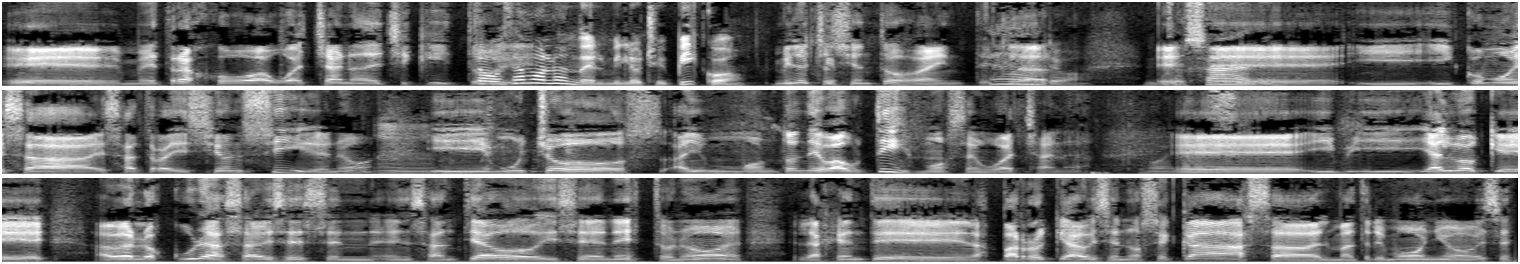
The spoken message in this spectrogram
eh, me trajo a Huachana de chiquito? estamos hablando del mil ocho y pico. 1820, claro. Este, y, y cómo esa, esa tradición sigue, ¿no? Mm. Y muchos, hay un montón de bautismos en Huachana. Eh, y, algo que, a ver, los curas a veces en, en, Santiago dicen esto, ¿no? La gente en las parroquias a veces no se casa, el matrimonio a veces...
